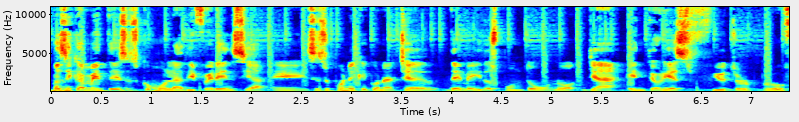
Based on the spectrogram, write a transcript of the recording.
Básicamente esa es como la diferencia. Eh, se supone que con HDMI 2.1 ya en teoría es future proof,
